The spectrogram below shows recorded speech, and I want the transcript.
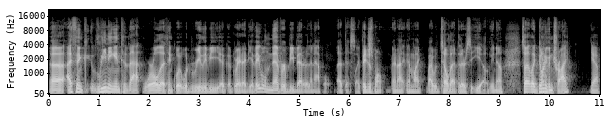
Uh, I think leaning into that world, I think what would really be a, a great idea. They will never be better than Apple at this. Like they just won't, and I and like I would tell that to their CEO, you know. So I like don't even try Yeah.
